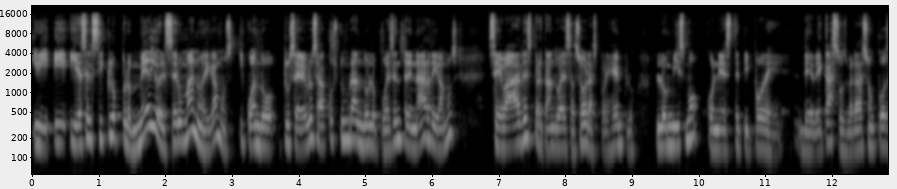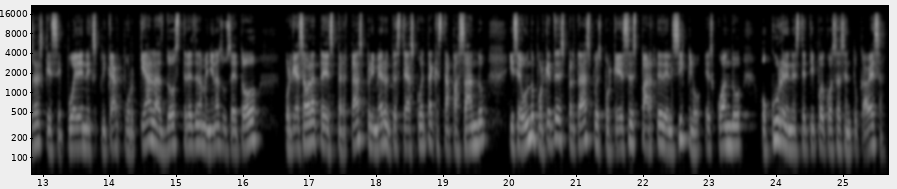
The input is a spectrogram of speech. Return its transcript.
Y, y, es el ciclo promedio del ser humano, digamos. Y cuando tu cerebro se va acostumbrando, lo puedes entrenar, digamos, se va despertando a esas horas, por ejemplo. Lo mismo con este tipo de, de, casos, ¿verdad? Son cosas que se pueden explicar por qué a las 2, 3 de la mañana sucede todo, porque a esa hora te despertás primero, entonces te das cuenta que está pasando. Y segundo, ¿por qué te despertás? Pues porque ese es parte del ciclo, es cuando ocurren este tipo de cosas en tu cabeza.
